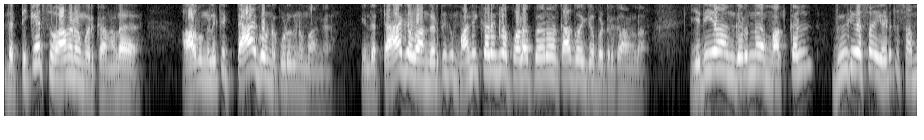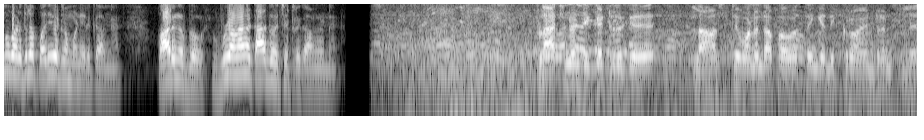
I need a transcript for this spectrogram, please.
இந்த டிக்கெட்ஸ் வாங்கினவங்க இருக்காங்களே அவங்களுக்கு டேக் ஒன்று கொடுக்கணுமாங்க. இந்த டேகை வாங்குறதுக்கு மணிக்கணக்கில் பல பேரும் காக்க வைக்கப்பட்டிருக்காங்களா இதையும் அங்கே இருந்த மக்கள் வீடியோஸாக எடுத்து சமூக இடத்துல பதிவேற்றம் பண்ணியிருக்காங்க. பாருங்கள் ப்ரோ இவ்வளோ நேரம் காக்க வச்சுட்டு இருக்காங்கன்னு. பிளாட்டினம் டிக்கெட் இருக்குது last one and half hours இங்கே நிற்கிறோம் என்ட்ரன்ஸில்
